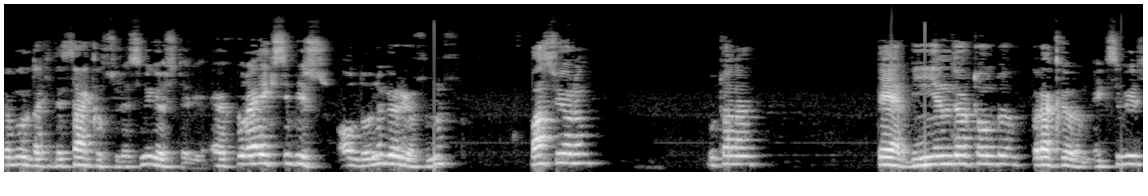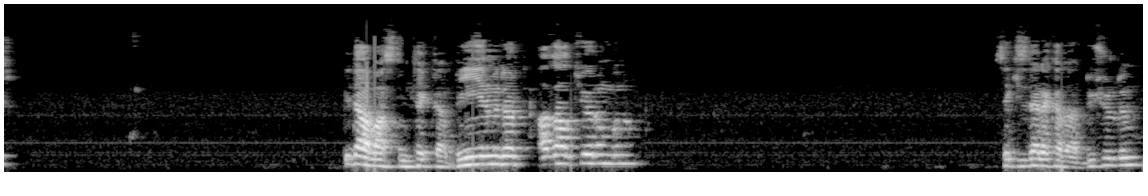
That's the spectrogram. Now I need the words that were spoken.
Ve buradaki de cycle süresini gösteriyor. Evet buraya eksi 1 olduğunu görüyorsunuz. Basıyorum. Butona. Değer 1024 oldu. Bırakıyorum. Eksi 1. Bir daha bastım tekrar. 1024 azaltıyorum bunu. 8'lere kadar düşürdüm.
